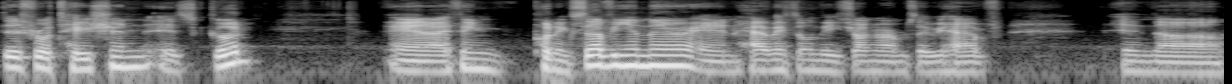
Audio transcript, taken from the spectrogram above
this rotation is good. And I think putting Sevy in there and having some of these young arms that we have in uh,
